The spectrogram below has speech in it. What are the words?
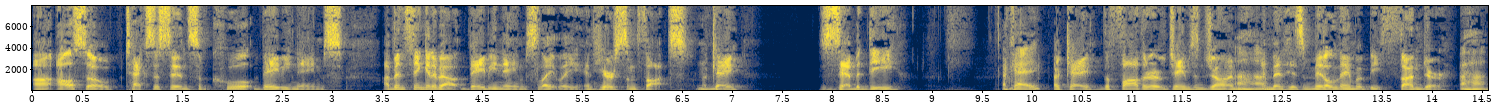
uh, also text us in some cool baby names. I've been thinking about baby names lately, and here's some thoughts. Okay, Zebedee. Okay. Okay, the father of James and John, uh-huh. and then his middle name would be Thunder. Uh huh.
